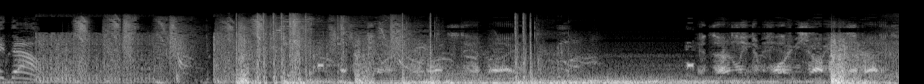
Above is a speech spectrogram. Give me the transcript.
Enemy, down! Standby. It's friendly deployed UAV spotted.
